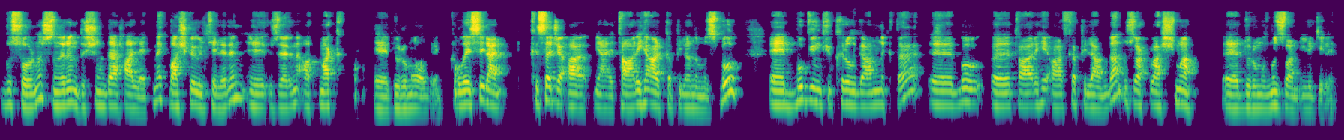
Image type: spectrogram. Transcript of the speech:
bu sorunu sınırın dışında halletmek, başka ülkelerin e, üzerine atmak e, durumu oluyor. Dolayısıyla kısaca yani tarihi arka planımız bu. E, bugünkü kırılganlık da e, bu e, tarihi arka plandan uzaklaşma e, durumumuzla ilgili.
